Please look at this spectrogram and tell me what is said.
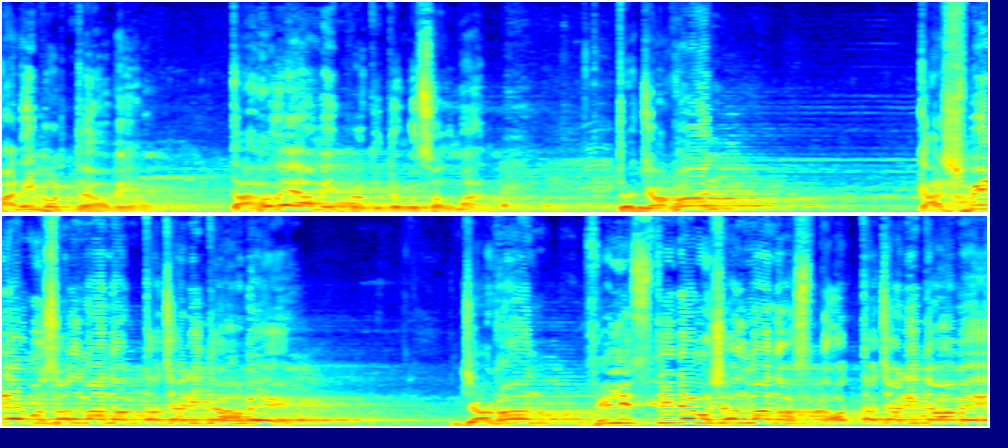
পানি পড়তে হবে। তাহলে আমি প্রকৃত মুসলমান। তো যখন কাশ্মীরে মুসলমান অত্যাচারিত হবে। যখন ফিলিস্তিনে মুসলমান অত্যাচারিত হবে,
